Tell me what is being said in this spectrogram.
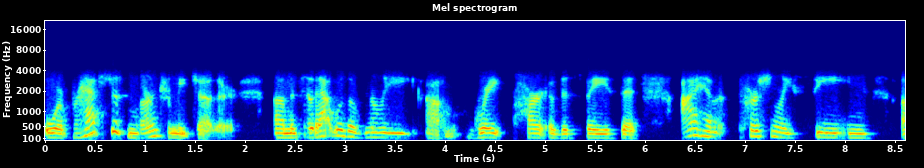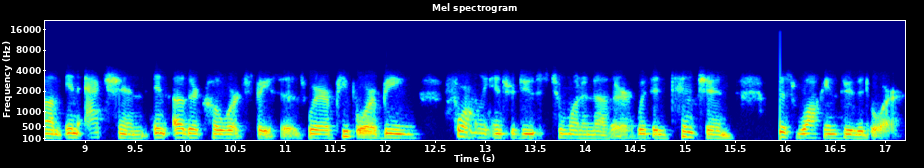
or perhaps just learn from each other. Um, and so that was a really um, great part of the space that I haven't personally seen um, in action in other co-work spaces where people are being formally introduced to one another with intention, just walking through the door.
